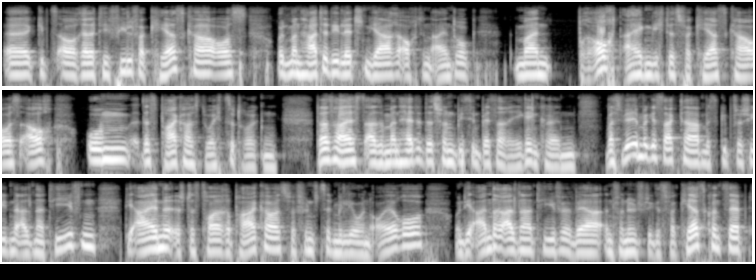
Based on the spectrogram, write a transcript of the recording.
äh, gibt es auch relativ viel Verkehrschaos und man hatte die letzten Jahre auch den Eindruck, man braucht eigentlich das Verkehrschaos auch, um das Parkhaus durchzudrücken. Das heißt also, man hätte das schon ein bisschen besser regeln können. Was wir immer gesagt haben, es gibt verschiedene Alternativen. Die eine ist das teure Parkhaus für 15 Millionen Euro und die andere Alternative wäre ein vernünftiges Verkehrskonzept,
